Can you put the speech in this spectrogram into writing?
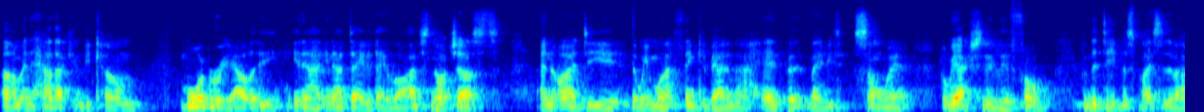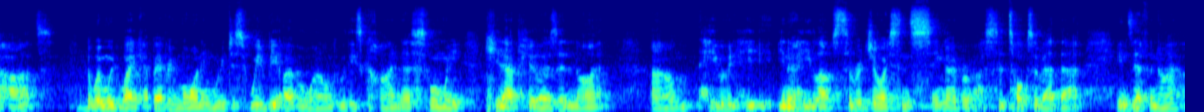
um, and how that can become more of a reality in our in our day to day lives, not just an idea that we might think about in our head, but maybe somewhere that we actually live from, from the deepest places of our hearts. That when we'd wake up every morning, we just we'd be overwhelmed with His kindness. When we hit our pillows at night, um, He would He you know He loves to rejoice and sing over us. It talks about that in Zephaniah,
